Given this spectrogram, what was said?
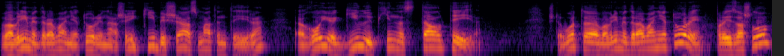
во время дарования Торы нашей кибиша сматентейра гоя гилу и сталтейра. Что вот э, во время дарования Торы произошло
